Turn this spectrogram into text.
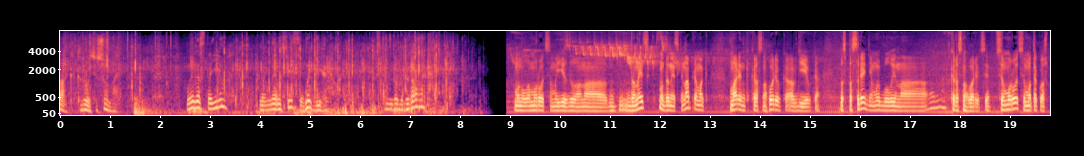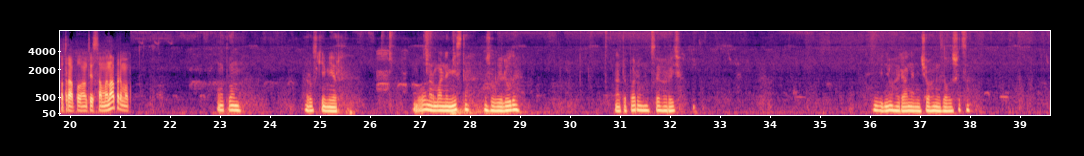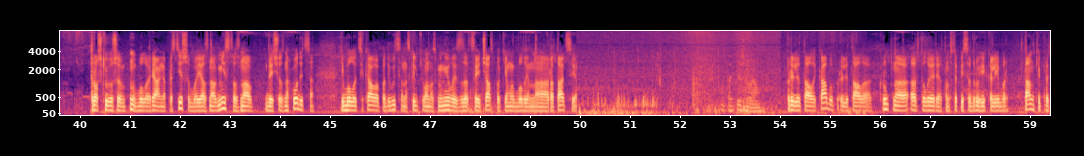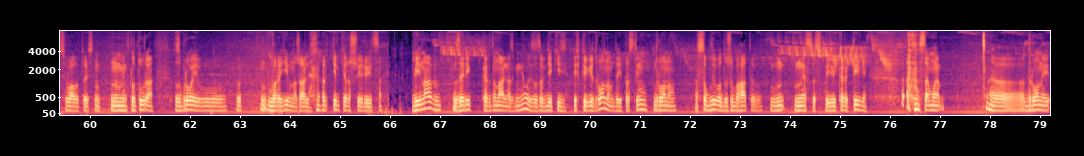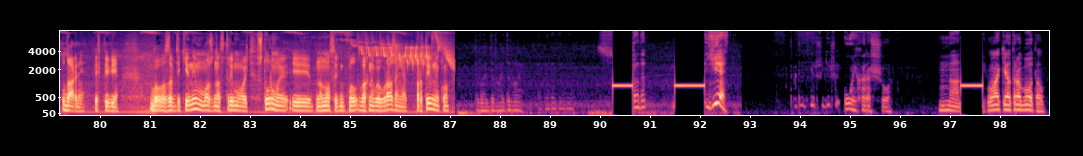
Так, коротше, що ми? Ми не стоїмо, не мнемо сісі, ми бігаємо. Добрий ранок. Минулому році ми їздили на Донецьк, ну, Донецький напрямок, Мар'їнка, Красногорівка, Авдіївка. Безпосередньо ми були на Красногорівці. В цьому році ми також потрапили на той самий напрямок. От вам русський мір. Було нормальне місто, жили люди. А тепер воно все горить. І від нього реально нічого не залишиться. Трошки вже ну, було реально простіше, бо я знав місто, знав, де що знаходиться. І було цікаво подивитися, наскільки воно змінилось за цей час, поки ми були на ротації. Отак і живемо. Прилітали каби, прилітала крупна артилерія, там 152 калібр, танки працювали, тобто ну, номенклатура зброї у ворогів, на жаль, тільки розширюється. Війна за рік кардинально змінилася завдяки FPV-дронам, да і простим дронам. Особливо дуже багато внесли свої корективи саме е, дрони ударні FPV бо завдяки ним можна стримувати штурми і наносити вогневе ураження противнику. Давай, давай, давай. Есть! Держи, держи. Ой, хорошо. На. Лаки отработал.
